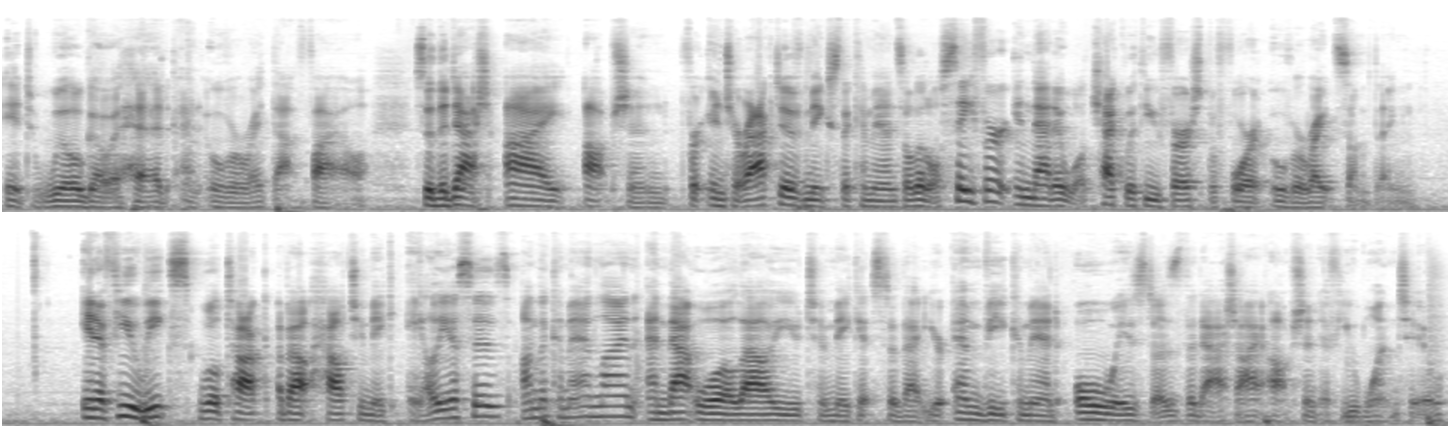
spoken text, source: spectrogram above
it will go ahead and overwrite that file. So the dash i option for interactive makes the commands a little safer in that it will check with you first before it overwrites something. In a few weeks, we'll talk about how to make aliases on the command line, and that will allow you to make it so that your MV command always does the dash I option if you want to.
